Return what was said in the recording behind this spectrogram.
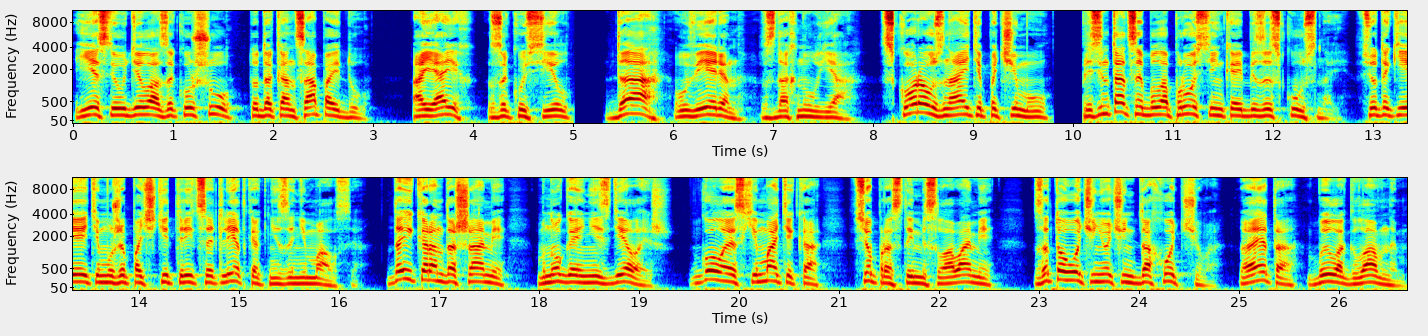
если у дела закушу, то до конца пойду. А я их закусил. Да, уверен, вздохнул я. Скоро узнаете почему. Презентация была простенькой и безыскусной. Все-таки этим уже почти 30 лет как не занимался. Да и карандашами многое не сделаешь. Голая схематика, все простыми словами, зато очень-очень доходчиво. А это было главным.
